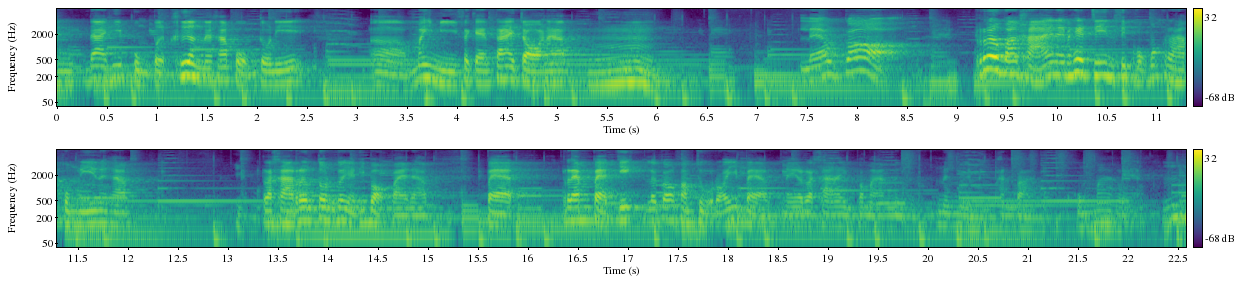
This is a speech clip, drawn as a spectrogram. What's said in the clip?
นได้ที่ปุ่มเปิดเครื่องนะครับผมตัวนี้เอ่อไม่มีสแกนใต้จอนะครับอืม แล้วก็เริ่มวางขายในประเทศจีน 16 มกราคมนี้นะครับ ราคาเริ่มต้นก็อย่างที่บอกไปนะครับ8แรม8กิกแล้วก็ความจุ 128 ในราคาอยู่ประมาณ 1 11,000 บาท คุ้มมากเลยอะอืม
